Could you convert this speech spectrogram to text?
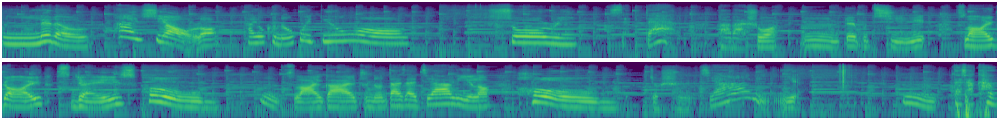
？Little，太小了，他有可能会丢哦。Sorry，said Dad。爸爸说，嗯，对不起。Fly Guy stays home。嗯，Fly Guy 只能待在家里了。Home 就是家里。嗯，大家看。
